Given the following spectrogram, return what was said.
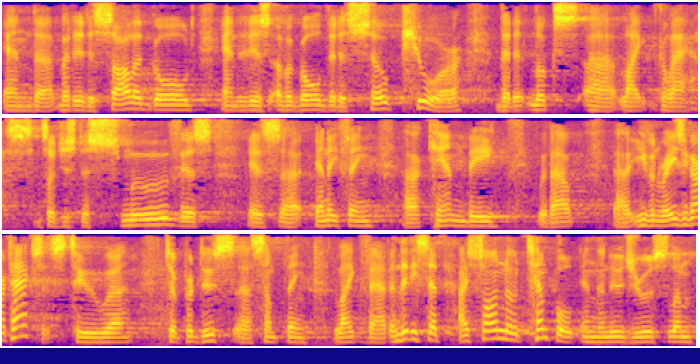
And, uh, but it is solid gold, and it is of a gold that is so pure that it looks uh, like glass. And so just as smooth as, as uh, anything uh, can be without uh, even raising our taxes to, uh, to produce uh, something like that. And then he said, I saw no temple in the New Jerusalem,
